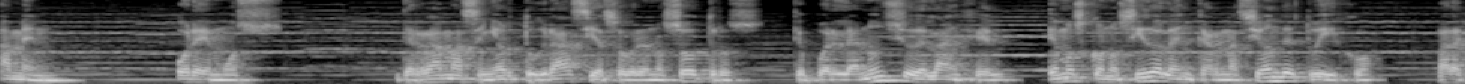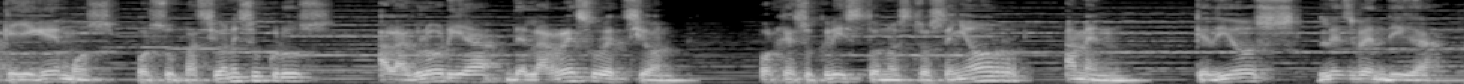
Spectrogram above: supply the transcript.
Amén. Oremos. Derrama, Señor, tu gracia sobre nosotros, que por el anuncio del ángel hemos conocido la encarnación de tu Hijo, para que lleguemos, por su pasión y su cruz, a la gloria de la resurrección. Por Jesucristo nuestro Señor. Amén. Que Dios les bendiga.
